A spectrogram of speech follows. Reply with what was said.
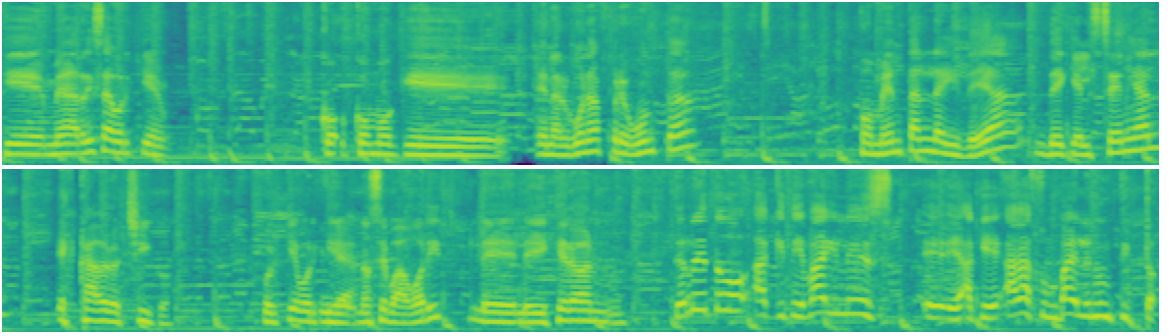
que me da risa porque co- como que en algunas preguntas fomentan la idea de que el senior es cabro chico. ¿Por qué? Porque, no sé, pues a Boric le, le dijeron, te reto a que te bailes, eh, a que hagas un baile en un TikTok.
